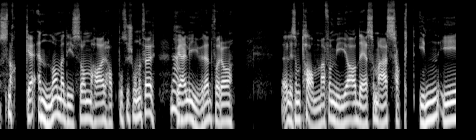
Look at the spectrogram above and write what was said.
snakke ennå med de som har hatt posisjoner før, Nei. for jeg er livredd for å eh, liksom ta med meg for mye av det som er sagt inn i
